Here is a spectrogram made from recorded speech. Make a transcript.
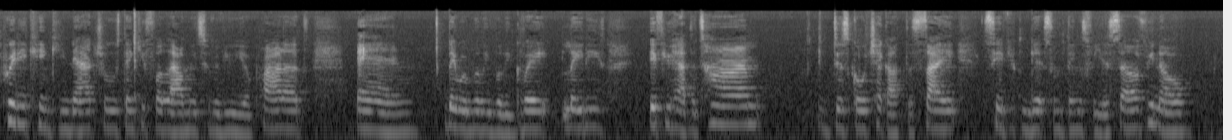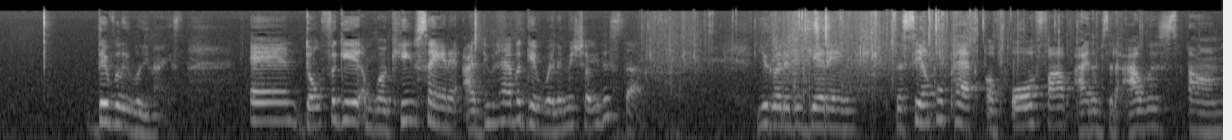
Pretty Kinky Naturals. Thank you for allowing me to review your products. And they were really, really great. Ladies, if you have the time, just go check out the site. See if you can get some things for yourself. You know, they're really, really nice. And don't forget, I'm going to keep saying it. I do have a giveaway. Let me show you this stuff. You're going to be getting the sample pack of all five items that I was um,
